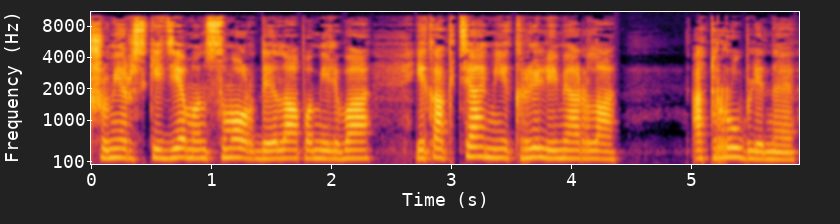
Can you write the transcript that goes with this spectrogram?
шумерский демон с мордой и лапами льва и когтями и крыльями орла — отрубленная,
